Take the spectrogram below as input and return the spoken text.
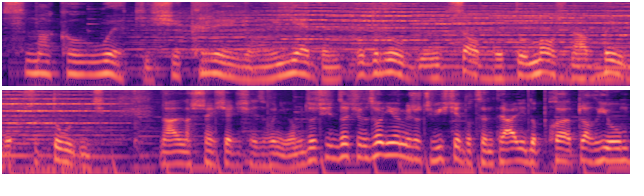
smakołyki się kryją jeden po drugim, co by tu można było przytulić. No ale na szczęście ja dzisiaj dzwoniłem. Dz- dz- Dzwoniłem już oczywiście do centrali, do Pla- Plarium,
